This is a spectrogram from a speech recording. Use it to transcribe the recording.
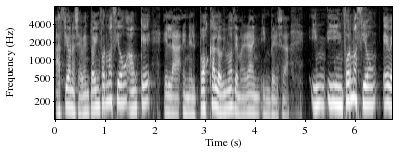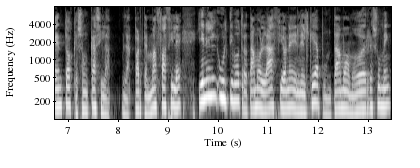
acciones, eventos e información, aunque en, la, en el podcast lo vimos de manera inversa. Información, eventos, que son casi las, las, partes más fáciles, y en el último tratamos las acciones en el que apuntamos a modo de resumen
